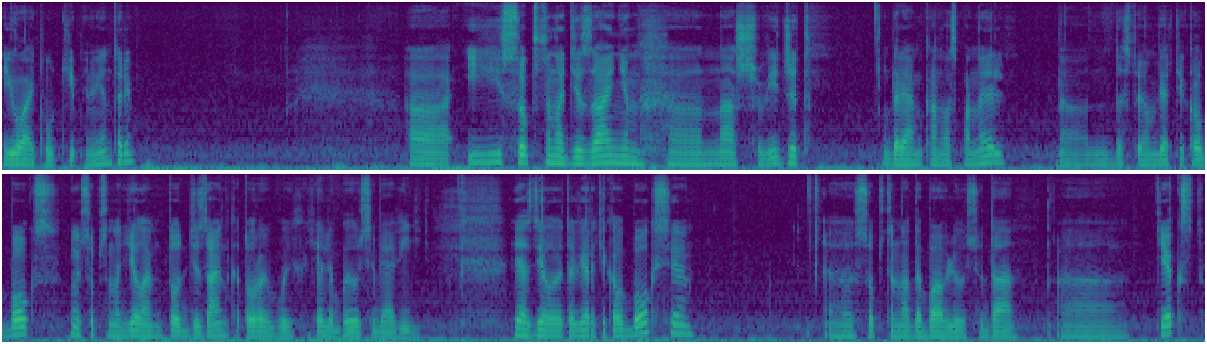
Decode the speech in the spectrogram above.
UI tooltip inventory. А, и, собственно, дизайним наш виджет, удаляем canvas панель, достаем vertical box, ну и, собственно, делаем тот дизайн, который вы хотели бы у себя видеть. Я сделаю это в vertical box, э, собственно, добавлю сюда а, текст.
